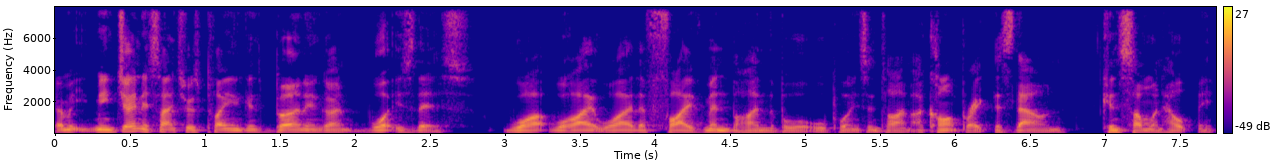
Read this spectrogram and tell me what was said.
I mean, I mean Jadon Sancho was playing against Burnley and going, What is this? Why why why are there five men behind the ball at all points in time? I can't break this down. Can someone help me?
